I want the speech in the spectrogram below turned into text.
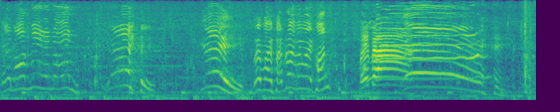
แน่นอนนี่แน่นอนเย้เย้ไว้ไว้ฝันด้วยไว้ไว้ฝันบายบายเย้เย้แม่ดูแม่แม่เย้เย้ดูแม่ดูดูแม่แม่ถ้าเกิดที่ขันเร็วฮะห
